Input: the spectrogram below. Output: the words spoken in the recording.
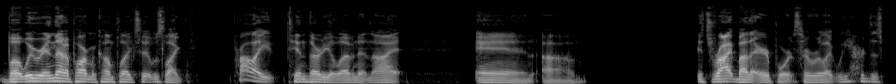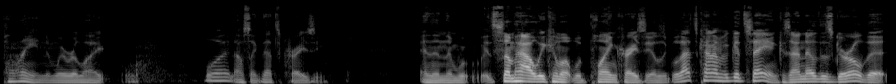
but we were in that apartment complex. It was like probably 10, 11 at night, and um, it's right by the airport. So we're like, we heard this plane, and we were like, what? I was like, that's crazy. And then, then we, somehow we come up with playing crazy. I was like, well, that's kind of a good saying because I know this girl that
